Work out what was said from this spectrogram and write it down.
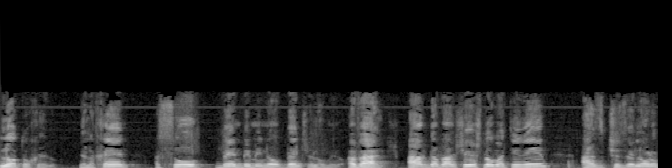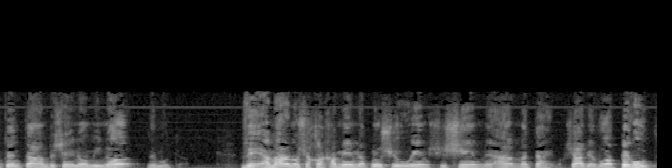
לא תאכלו. ולכן אסור בין במינו בין שלא מינו. אבל שאר דבר שיש לו מתירים, אז כשזה לא נותן טעם בשאינו מינו, זה מותר. ואמרנו שחכמים נתנו שיעורים 60, 100, 200. עכשיו יבוא הפירוט.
